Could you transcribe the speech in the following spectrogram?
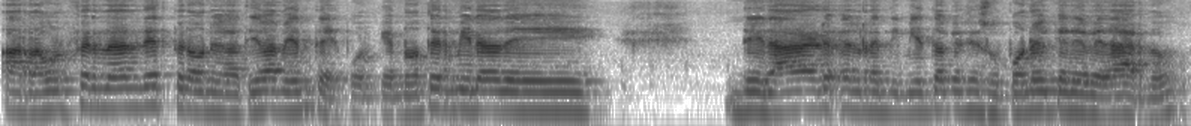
a Raúl Fernández, pero negativamente, porque no termina de, de dar el rendimiento que se supone que debe dar, ¿no?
